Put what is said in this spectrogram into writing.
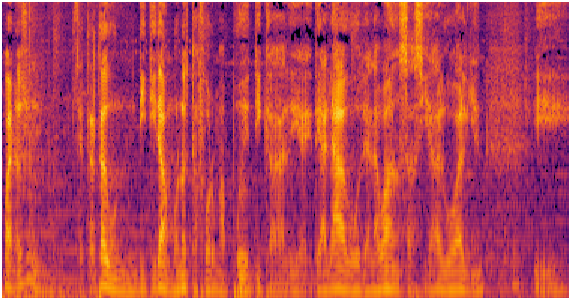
bueno, es un, se trata de un ditirambo, ¿no? Esta forma poética de, de halago, de alabanza hacia algo, alguien, y,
